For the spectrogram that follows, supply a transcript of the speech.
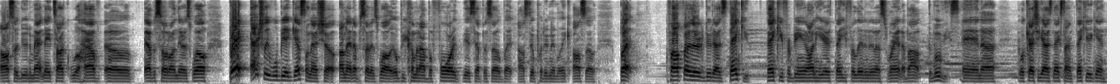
also do the matinee talk. We'll have a episode on there as well. Brett actually will be a guest on that show on that episode as well. It'll be coming out before this episode, but I'll still put it in the link also. But without further ado, guys, thank you, thank you for being on here. Thank you for letting us rant about the movies, and uh, we'll catch you guys next time. Thank you again.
